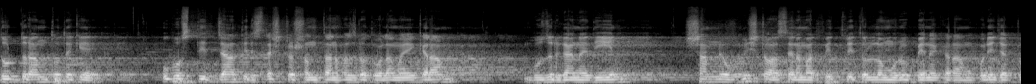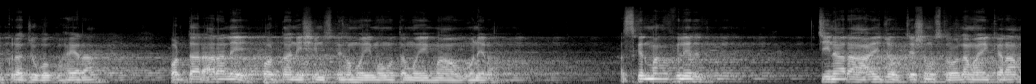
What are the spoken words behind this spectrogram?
দূর দূরান্ত থেকে উপস্থিত জাতির শ্রেষ্ঠ সন্তান হজরত ওলামাই কেরাম, বুজুর্গানে দিন, সামনে উপবিষ্ট আছেন আমার পিতৃতুল্য মুরব্বেনে কেরাম, কলিজার টুকরা যুবক ভাইয়েরা পর্দার আড়ালে পর্দা নিশীন স্নেহময়ী, মমতাময়ী মা ও বোনেরা। আজকের মাহফিলের চিনারা আয়োজক, যে সমস্ত ওলামায় কেরাম,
